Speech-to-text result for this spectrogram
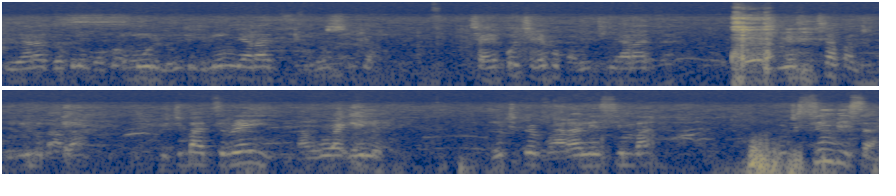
Kunyaradza kunobva kwamuri nokuti ndinomnyaradzi unosvika chaipo chaipo panotinyaradza tinoitira panzvimbo ino baba. Kutibatsirei panguva ino. Mutipe gwara nesimba kutisimbisa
